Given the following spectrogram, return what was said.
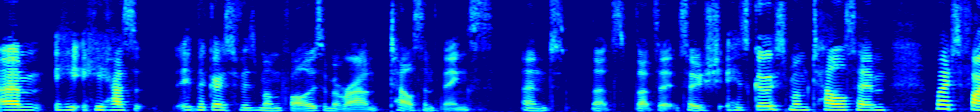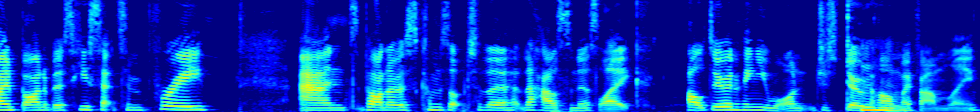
Um, he he has the ghost of his mum follows him around, tells him things, and that's that's it. So sh his ghost mum tells him where to find Barnabas. He sets him free, and Barnabas comes up to the the house and is like, "I'll do anything you want, just don't harm my family."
